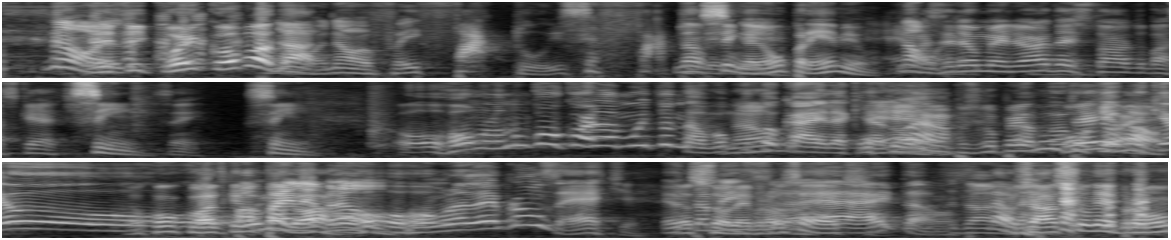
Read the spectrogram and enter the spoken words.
Não, Ele eu- ficou incomodado. Não, não, foi fato. Isso é fato. Não, sim, bebê. ganhou um prêmio. É, Não, mas ele é o melhor da história do basquete. Sim, Sim. sim. O Rômulo não concorda muito, não. Vou Não? tocar ele aqui É, agora. mas por isso que eu perguntei, Porque, não. porque o... Eu concordo que ele é o melhor. Lebrão. O, o Rômulo é Lebronzete. Eu, sou também o LeBron sou. Zete. É, então. Não, já acho o LeBron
